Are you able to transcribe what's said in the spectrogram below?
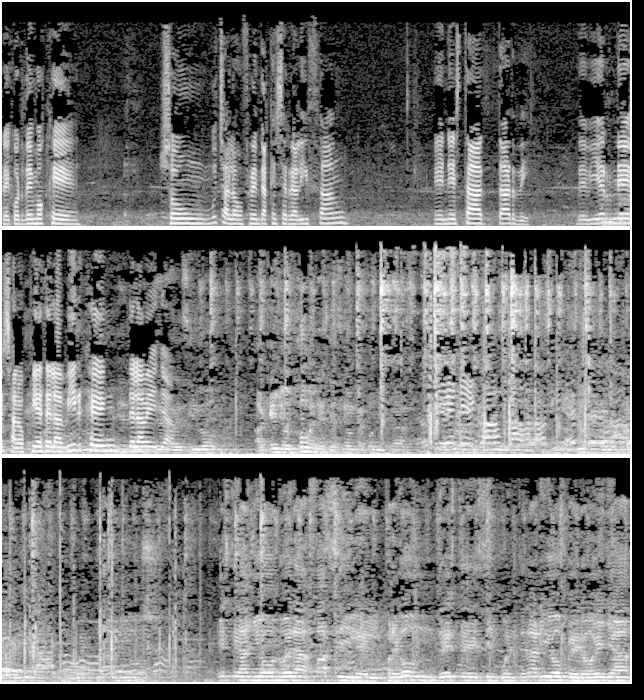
Recordemos que son muchas las ofrendas que se realizan en esta tarde de viernes a los pies de la Virgen de la Bella. a aquellos jóvenes de Acción Católica Este año no era fácil el pregón de este cincuentenario, pero ella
